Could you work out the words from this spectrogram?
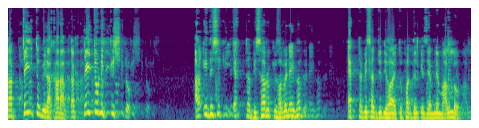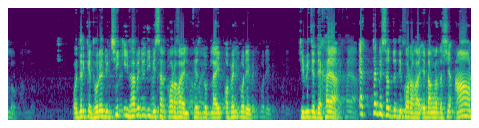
তার চেয়ে বিরা খারাপ, তার চেয়ে নিকৃষ্ট। আর এই দেশে কি একটা বিচারও কি হবে না এইভাবে? একটা বিচার যদি হয় তুফাজ্জলকে যেমনে মারলো ওদেরকে ধরে যদি ঠিক এইভাবে যদি বিচার করা হয় ফেসবুক লাইভ ওপেন করে, টিভিতে দেখায়া, একটা বিচার যদি করা হয় এই বাংলাদেশে আর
